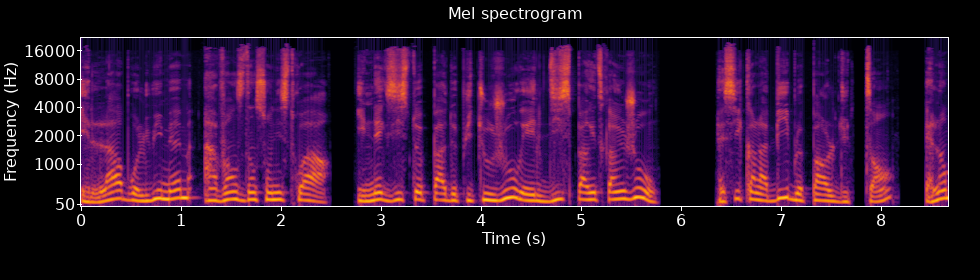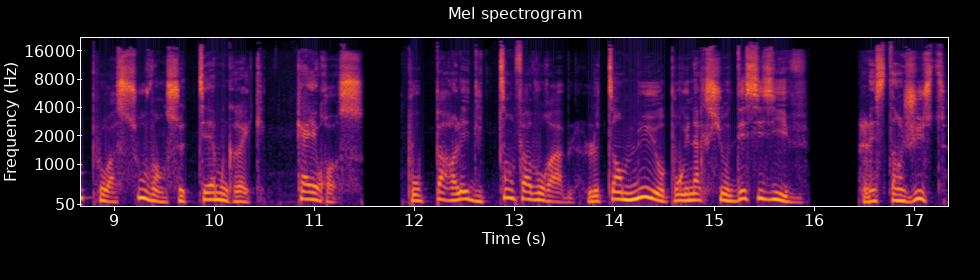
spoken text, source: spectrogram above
Et l'arbre lui-même avance dans son histoire. Il n'existe pas depuis toujours et il disparaîtra un jour. Ainsi, quand la Bible parle du temps, elle emploie souvent ce terme grec, kairos, pour parler du temps favorable, le temps mûr pour une action décisive, l'instant juste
